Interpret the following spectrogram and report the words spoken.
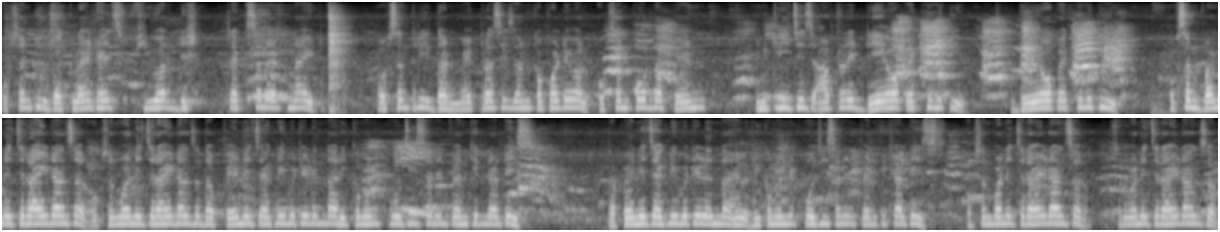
Option 2 The client has fewer distraction at night. Option 3 The mattress is uncomfortable. Option 4 The pain increases after a day of activity. Day of activity Option 1 is the right answer. Option 1 is the right answer. The pen is aggravated in the recommended position in pancreatitis. The pen is aggravated in the recommended position in pancreatitis. Option 1 is the right answer. Option 1 is the right answer.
